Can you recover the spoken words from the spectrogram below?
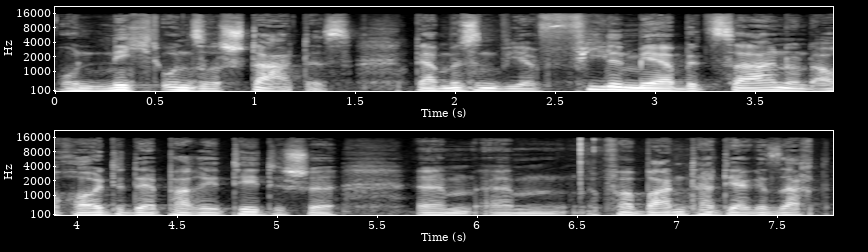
und nicht unseres Staates. Da müssen wir viel mehr bezahlen und auch heute der paritätische ähm, ähm, Verband hat ja gesagt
